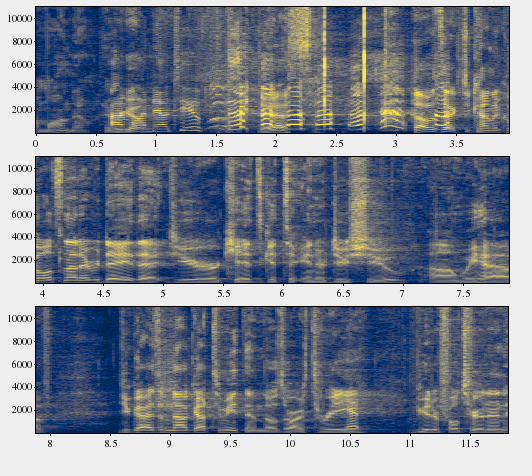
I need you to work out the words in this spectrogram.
I'm on now. Here I'm we go. on now too. Yes. that was actually kind of cool. It's not every day that your kids get to introduce you. Um, we have, you guys have now got to meet them. Those are our three Yep. beautiful children,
